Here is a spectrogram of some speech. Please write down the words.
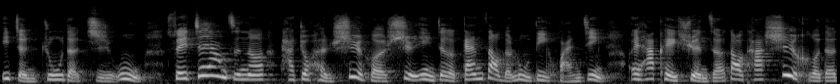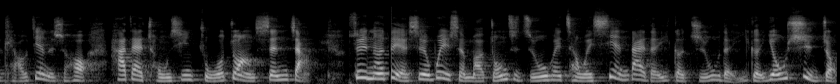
一整株的植物。所以这样子呢，它就很适合适应这个干燥的陆地环境，而且它可以选择到它适合的条件的时候，它再重新茁壮生长。所以呢，这也是为什么种子植物会成为现代的一个植物的一个优势种。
